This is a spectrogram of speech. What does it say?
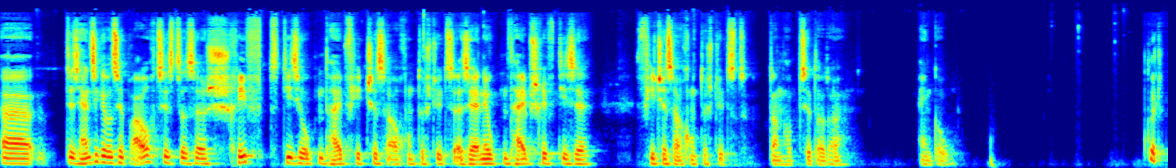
Äh, das Einzige, was ihr braucht, ist, dass eine Schrift diese Open-Type-Features auch unterstützt, also eine Open-Type-Schrift diese Features auch unterstützt. Dann habt ihr da, da ein Go. Gut.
